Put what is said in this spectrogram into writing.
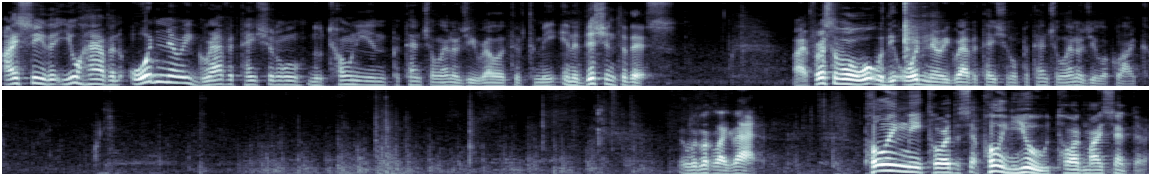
I see that you have an ordinary gravitational Newtonian potential energy relative to me in addition to this. All right, first of all, what would the ordinary gravitational potential energy look like? It would look like that. Pulling me toward the, pulling you toward my center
